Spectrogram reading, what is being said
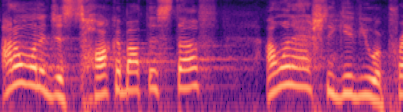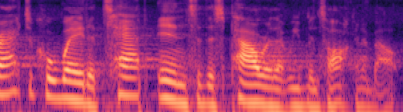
I don't want to just talk about this stuff. I want to actually give you a practical way to tap into this power that we've been talking about.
